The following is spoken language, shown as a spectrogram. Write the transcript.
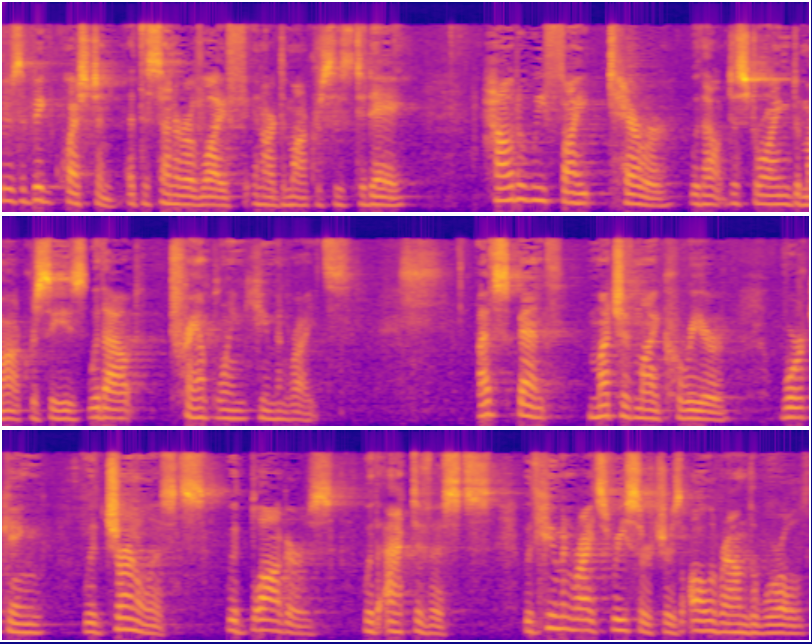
There's a big question at the center of life in our democracies today. How do we fight terror without destroying democracies, without trampling human rights? I've spent much of my career working with journalists, with bloggers, with activists, with human rights researchers all around the world,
